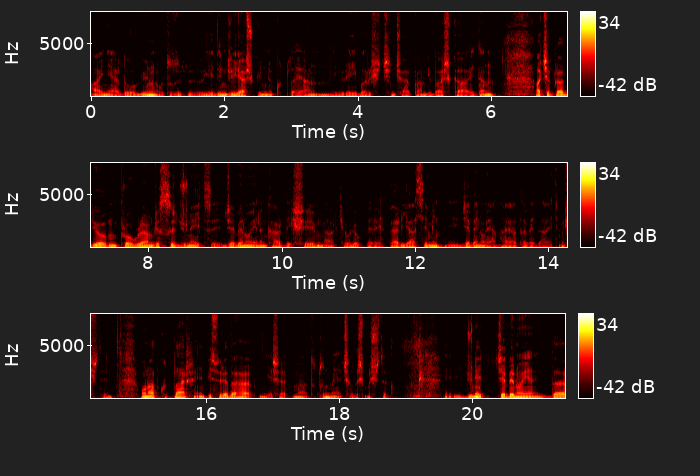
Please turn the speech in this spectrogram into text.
Aynı yerde o gün 37. yaş gününü kutlayan, yüreği barış için çarpan bir başka aydın. Açık Radyo programcısı Cüneyt Cebenoyan'ın kardeşi, arkeolog ve rehber Yasemin Cebenoyan hayata veda etmişti. Onat Kutlar bir süre daha yaşama tutunmaya çalışmıştı. Cüneyt Cebenoyan'ı da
